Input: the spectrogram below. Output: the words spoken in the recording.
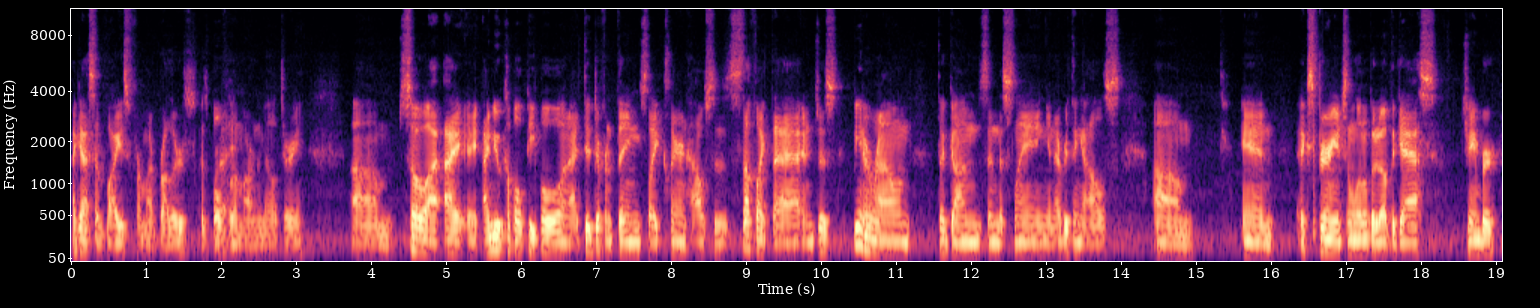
I guess advice from my brothers because both of them are in the military. Um, so I, I I knew a couple of people and I did different things like clearing houses, stuff like that, and just being around the guns and the sling and everything else, um, and experiencing a little bit of the gas chamber.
